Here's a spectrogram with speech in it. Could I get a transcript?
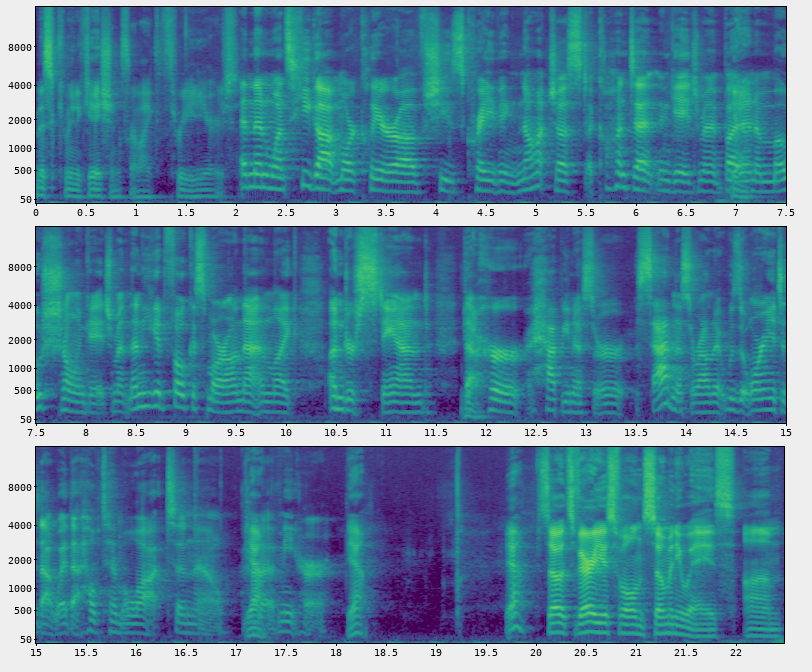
miscommunication for like three years. And then once he got more clear of she's craving not just a content engagement, but Yeah. an emotional engagement, then he could focus more on that and like understand that Yeah. her happiness or sadness around it was oriented that way. That helped him a lot to know how Yeah. to meet her. Yeah. Yeah. So it's very useful in so many ways. Um,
